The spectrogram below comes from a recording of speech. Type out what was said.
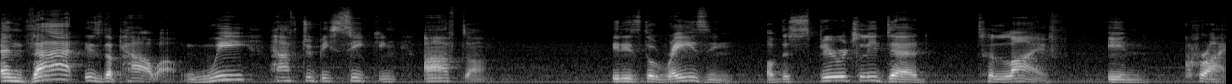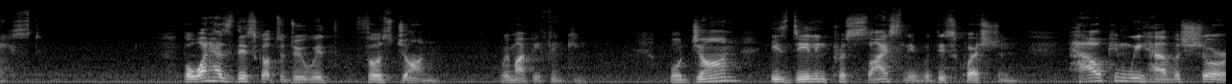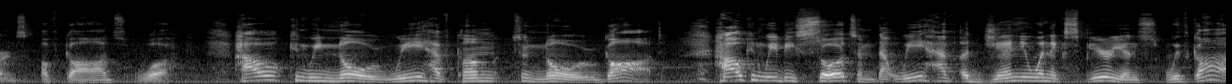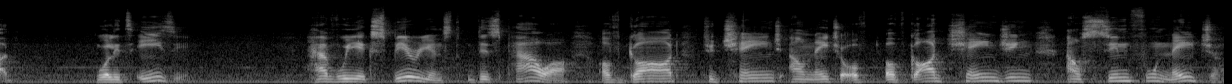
And that is the power we have to be seeking after. It is the raising of the spiritually dead to life in Christ. But what has this got to do with First John? We might be thinking. Well, John is dealing precisely with this question. How can we have assurance of God's work? How can we know we have come to know God? How can we be certain that we have a genuine experience with God? Well, it's easy. Have we experienced this power of God to change our nature, of, of God changing our sinful nature?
